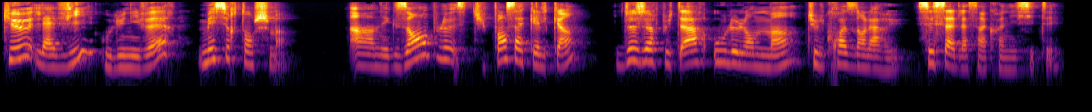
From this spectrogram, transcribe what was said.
que la vie ou l'univers met sur ton chemin. Un exemple, si tu penses à quelqu'un, deux heures plus tard ou le lendemain, tu le croises dans la rue. C'est ça de la synchronicité.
